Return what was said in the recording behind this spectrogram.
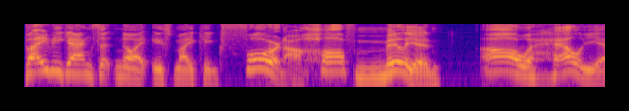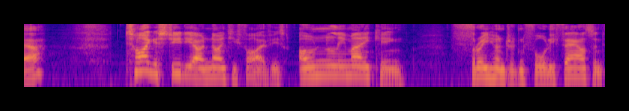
Baby Gangs at Night is making four and a half million. Oh, hell yeah. Tiger Studio 95 is only making 340,000.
